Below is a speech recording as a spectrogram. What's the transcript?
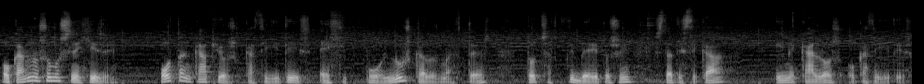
Ο κανόνας όμως συνεχίζει. Όταν κάποιος καθηγητής έχει πολλούς καλούς μαθητές, τότε σε αυτή την περίπτωση στατιστικά είναι καλός ο καθηγητής.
